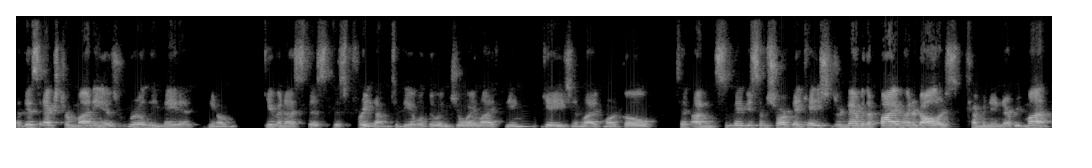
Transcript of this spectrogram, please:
Uh, this extra money has really made it, you know, given us this, this freedom to be able to enjoy life, be engaged in life more, go to some, maybe some short vacations. Remember the $500 coming in every month.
